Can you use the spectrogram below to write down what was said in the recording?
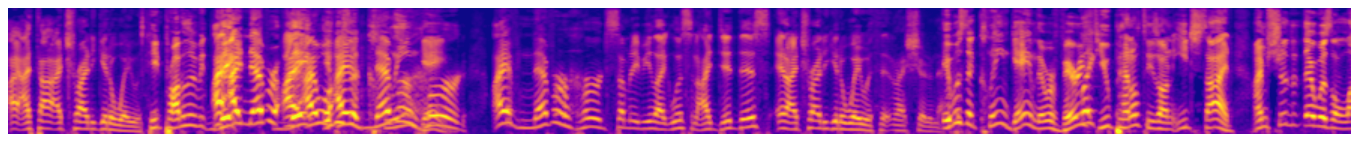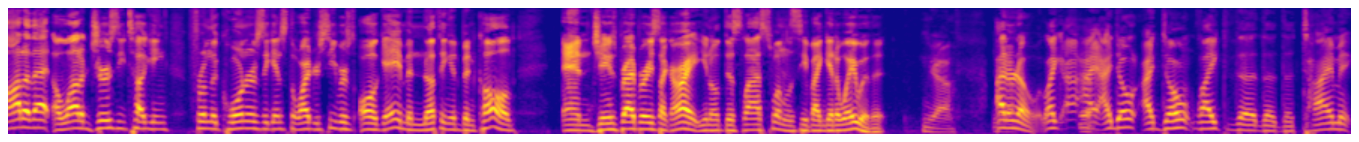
I, I thought I tried to get away with it." He'd probably be, I, they- I never, I, they- I, will, it was I a have never clean game. heard, I have never heard somebody be like, "Listen, I did this and I tried to get away with it and I shouldn't." have." It was a clean game. There were very Like- few penalties on each side. I'm sure that there was a lot of that, a lot of jersey tugging from the corners against the wide receivers all game, and nothing had been called. And James Bradberry's like, "All right, you know, this last one, let's see if I can get away with it." Yeah. I don't know. Like I, I don't, I don't like the the the time it,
